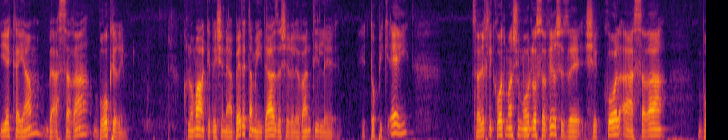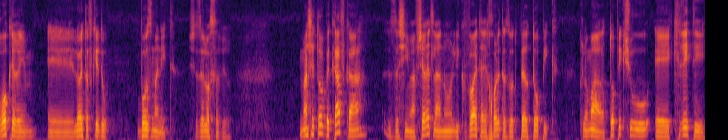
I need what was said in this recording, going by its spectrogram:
יהיה קיים בעשרה ברוקרים. כלומר, כדי שנאבד את המידע הזה שרלוונטי ל-topic A, צריך לקרות משהו מאוד לא סביר, שזה שכל העשרה ברוקרים אה, לא יתפקדו בו זמנית, שזה לא סביר. מה שטוב ב-Kafka זה שהיא מאפשרת לנו לקבוע את היכולת הזאת per topic. כלומר, topic שהוא אה, קריטי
